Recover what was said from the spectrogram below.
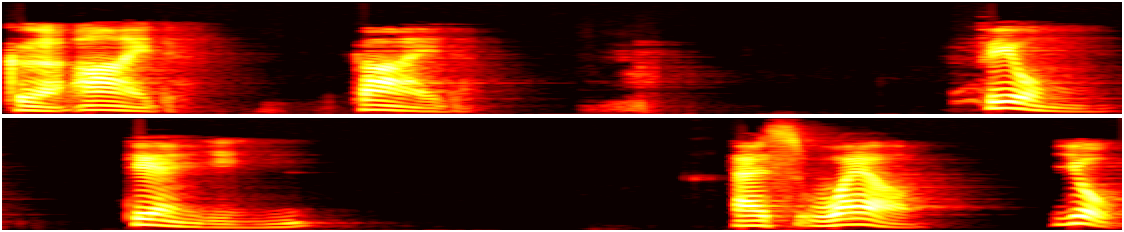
guide，guide，film，电影。as well，又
